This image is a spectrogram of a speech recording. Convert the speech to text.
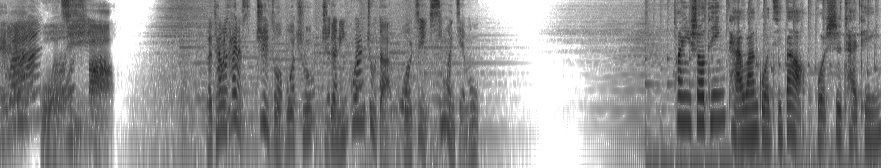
台湾国际报，The Taiwan Times 制作播出，值得您关注的国际新闻节目。欢迎收听台湾国际报，我是彩婷，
